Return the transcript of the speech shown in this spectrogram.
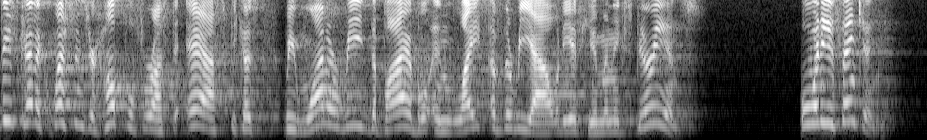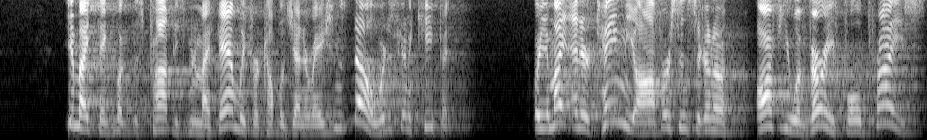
These kind of questions are helpful for us to ask because we want to read the Bible in light of the reality of human experience. Well, what are you thinking? You might think, look, this property's been in my family for a couple generations. No, we're just going to keep it. Or you might entertain the offer since they're going to offer you a very full price.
